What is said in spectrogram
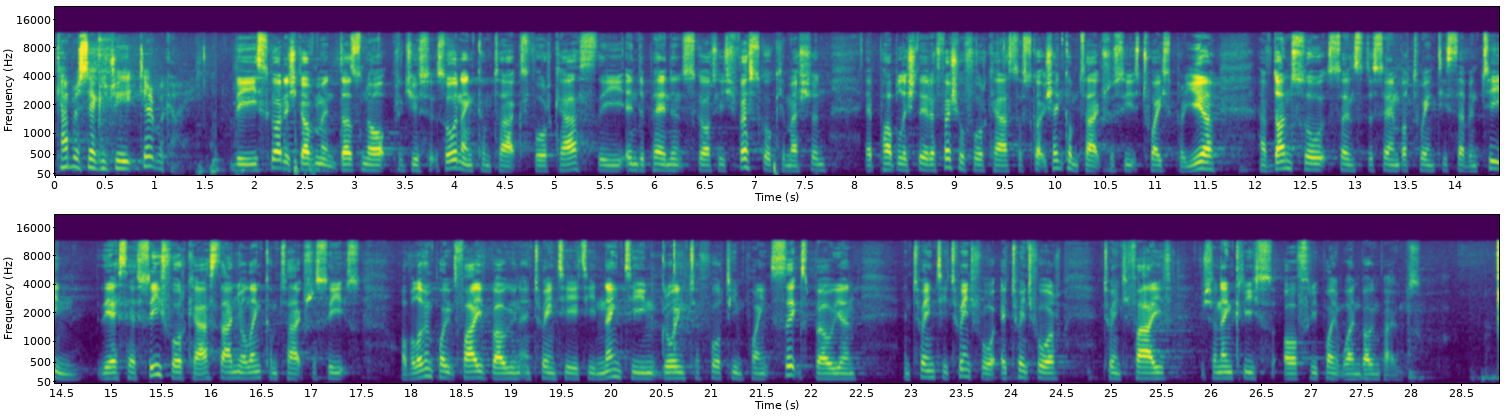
Cabinet Secretary Derek Mackay. The Scottish Government does not produce its own income tax forecast. The Independent Scottish Fiscal Commission Uh, publish their official forecast of Scottish income tax receipts twice per year, have done so since December 2017. The SSC forecast annual income tax receipts of 11.5 billion in 2018-19, growing to 14.6 billion in 2024-25, uh, which is an increase of 3.1 billion pounds.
